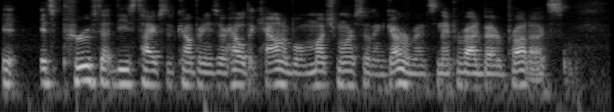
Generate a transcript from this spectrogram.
it, it's proof that these types of companies are held accountable much more so than governments and they provide better products.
